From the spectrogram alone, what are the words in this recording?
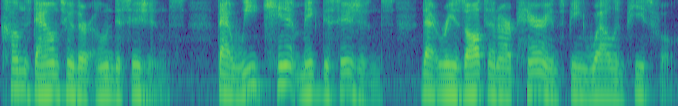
comes down to their own decisions. That we can't make decisions that result in our parents being well and peaceful.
